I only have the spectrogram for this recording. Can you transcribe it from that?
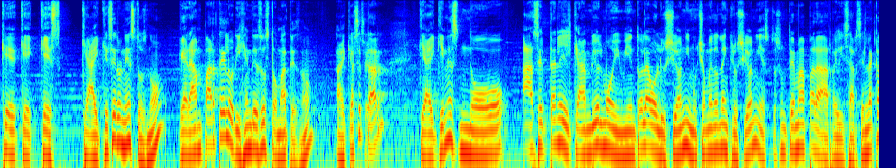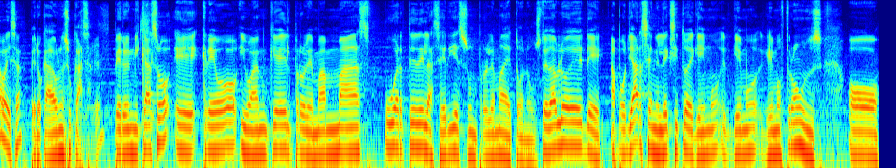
que, que, es, que hay que ser honestos, ¿no? Gran parte del origen de esos tomates, ¿no? Hay que aceptar que hay quienes no aceptan el cambio, el movimiento, la evolución y mucho menos la inclusión. Y esto es un tema para revisarse en la cabeza, pero cada uno en su casa. Pero en mi caso, eh, creo, Iván, que el problema más fuerte de la serie es un problema de tono. Usted habló de, apoyarse en el éxito de Game of, Game of, Thrones o,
